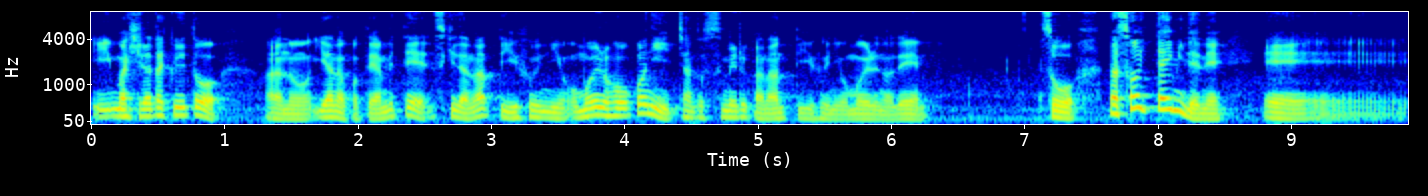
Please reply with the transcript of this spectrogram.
ー、今平たく言うとあの嫌なことやめて好きだなっていうふうに思える方向にちゃんと進めるかなっていうふうに思えるのでそう。だそういった意味でねえー、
